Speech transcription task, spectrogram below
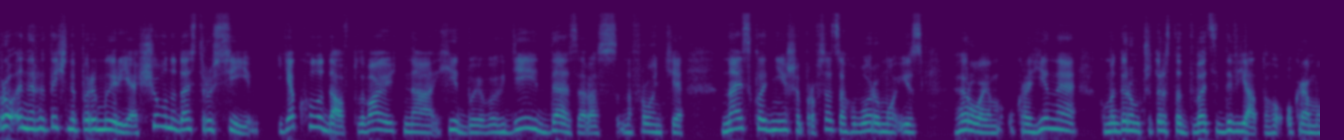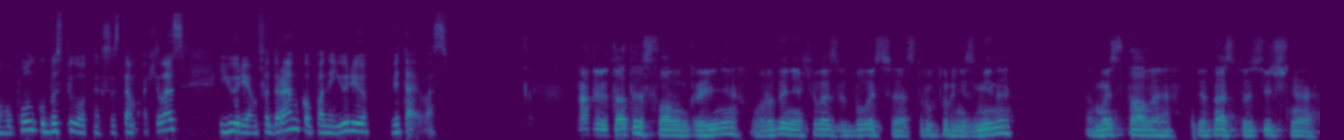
Про енергетичне перемир'я, що воно дасть Росії? Як холода впливають на хід бойових дій, де зараз на фронті найскладніше? Про все це говоримо із героєм України, командиром 429-го окремого полку безпілотних систем Ахілес Юрієм Федоренко. Пане Юрію, вітаю вас. Радий вітати, слава Україні! У родині Ахілес відбулися структурні зміни. Ми стали 15 січня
